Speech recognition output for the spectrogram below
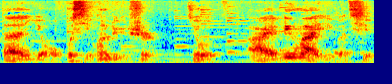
但友不喜欢吕氏，就爱另外一个妾。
